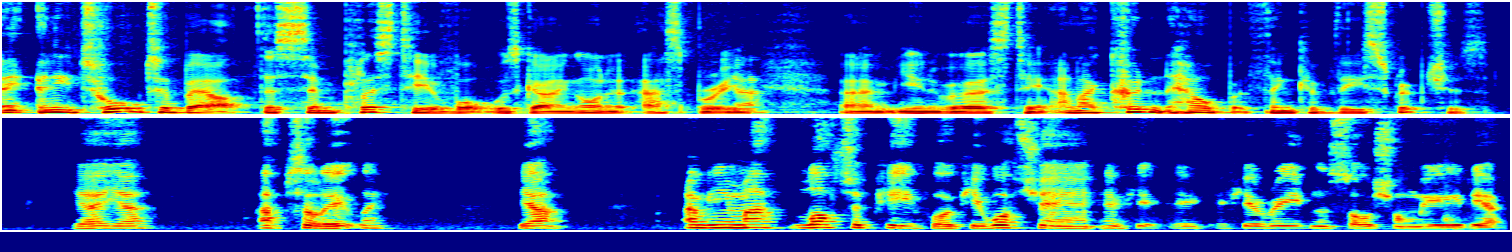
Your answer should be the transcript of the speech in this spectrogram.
and he talked about the simplicity of what was going on at Asbury Yeah. um, University. And I couldn't help but think of these scriptures. yeah, yeah, absolutely, yeah. I mean, lots of people. If you're watching, if you if you're reading social media,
